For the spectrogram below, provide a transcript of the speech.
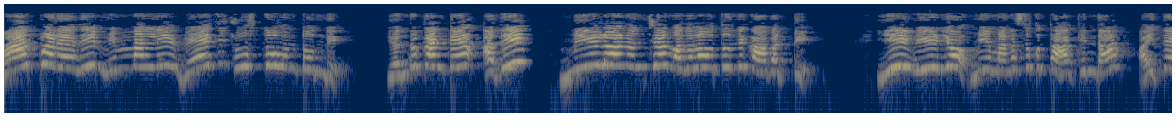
మార్పు అనేది మిమ్మల్ని వేచి చూస్తూ ఉంటుంది. ఎందుకంటే అది మీలో నుంచే మొదలవుతుంది కాబట్టి. ఈ వీడియో మీ మనసుకు తాకిందా? అయితే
